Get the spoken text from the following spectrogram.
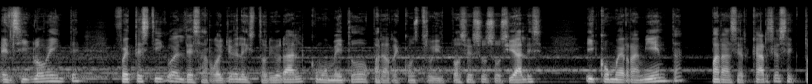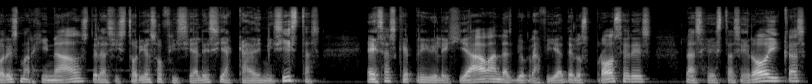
el siglo XX fue testigo del desarrollo de la historia oral como método para reconstruir procesos sociales y como herramienta para acercarse a sectores marginados de las historias oficiales y academicistas, esas que privilegiaban las biografías de los próceres, las gestas heroicas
